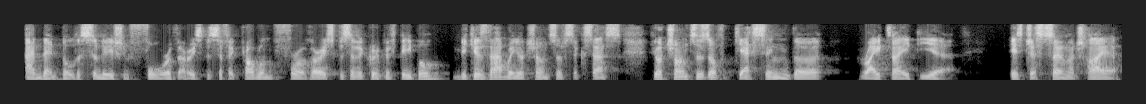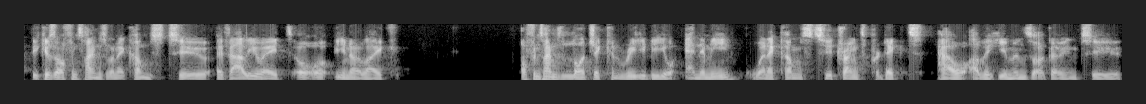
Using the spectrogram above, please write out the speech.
and then build a solution for a very specific problem for a very specific group of people because that way your chance of success your chances of guessing the right idea is just so much higher because oftentimes when it comes to evaluate or, or you know like oftentimes logic can really be your enemy when it comes to trying to predict how other humans are going to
